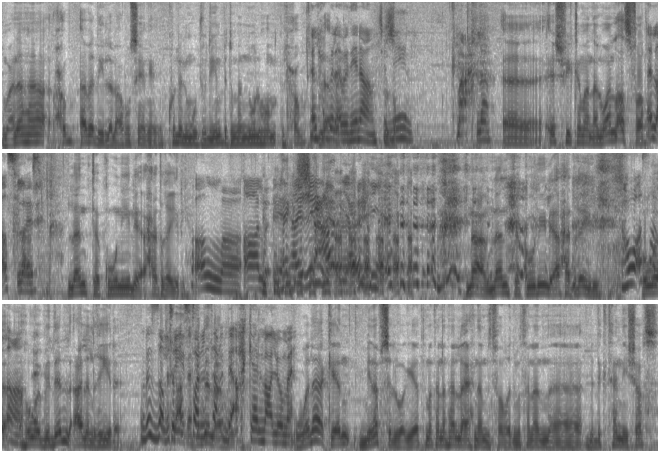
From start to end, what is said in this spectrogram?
ومعناها حب أبدي للعروسين يعني كل الموجودين بتمنوا لهم الحب الحب الأبدي. نعم جميل. ما أحلى آه إيش في كمان؟ ألوان الأصفر. الأصفر. الأصفر. لن تكوني لأحد غيري. الله. آه. يعني نعم لن تكوني لأحد غيري. هو هو أصلا آه. هو بدل على الغيرة. بالضبط. الأصفر. لسه بدي. أحكي هالمعلومة. ولكن بنفس الوقت مثلا هلأ إحنا بنتفرج. مثلا آه، بدك تهني شخص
